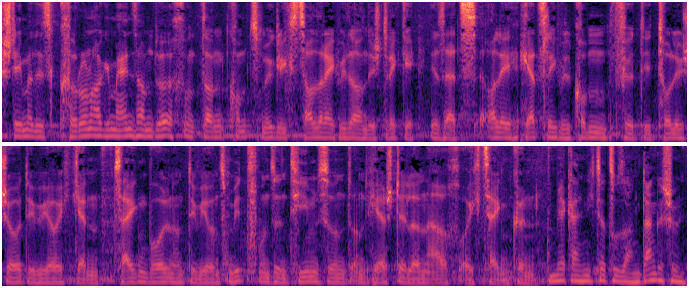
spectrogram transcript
stehen wir das Corona gemeinsam durch und dann kommt es möglichst zahlreich wieder an die Strecke. Ihr seid alle herzlich willkommen für die tolle Show, die wir euch gern zeigen wollen und die wir uns mit unseren Teams und, und Herstellern auch euch zeigen können. Mehr kann ich nicht dazu sagen. Dankeschön.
